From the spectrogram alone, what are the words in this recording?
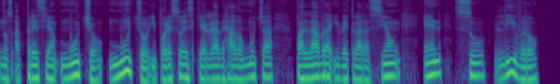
nos aprecia mucho, mucho, y por eso es que Él ha dejado mucha palabra y declaración en su libro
